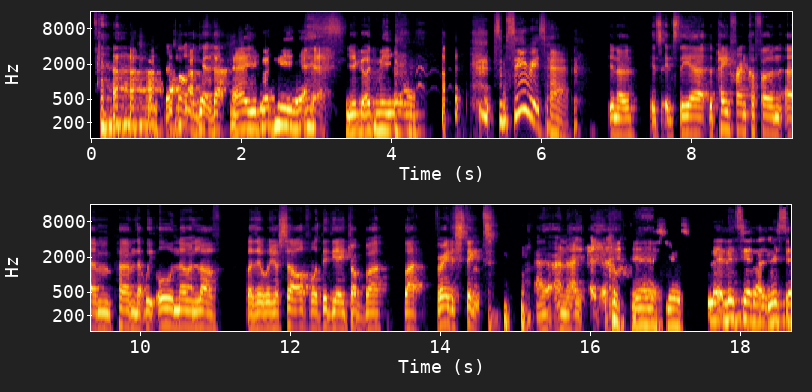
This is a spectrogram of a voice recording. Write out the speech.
Let's not forget that. Yeah, you got me. Yeah. Yes. You got me. Some serious hair. You know, it's it's the uh, the pay francophone um, perm that we all know and love, whether it was yourself or Didier Drogba, but very distinct. uh, and I, yes, yes. Let, let's say that. Let's say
